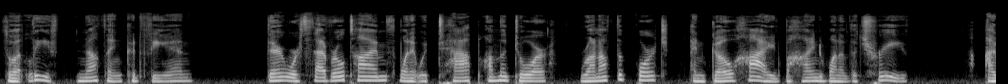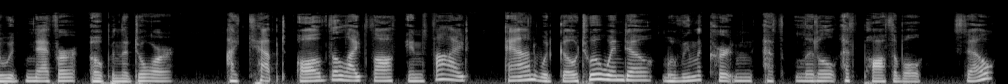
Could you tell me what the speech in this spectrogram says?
so at least nothing could see in. There were several times when it would tap on the door, run off the porch, and go hide behind one of the trees. I would never open the door. I kept all the lights off inside and would go to a window, moving the curtain as little as possible so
